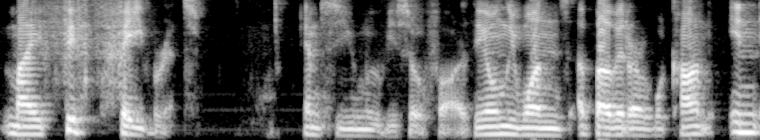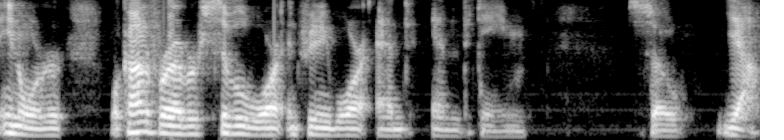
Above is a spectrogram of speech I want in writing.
my fifth favorite. MCU movie so far. The only ones above it are Wakanda in in order: Wakanda Forever, Civil War, Infinity War, and Endgame. So yeah.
